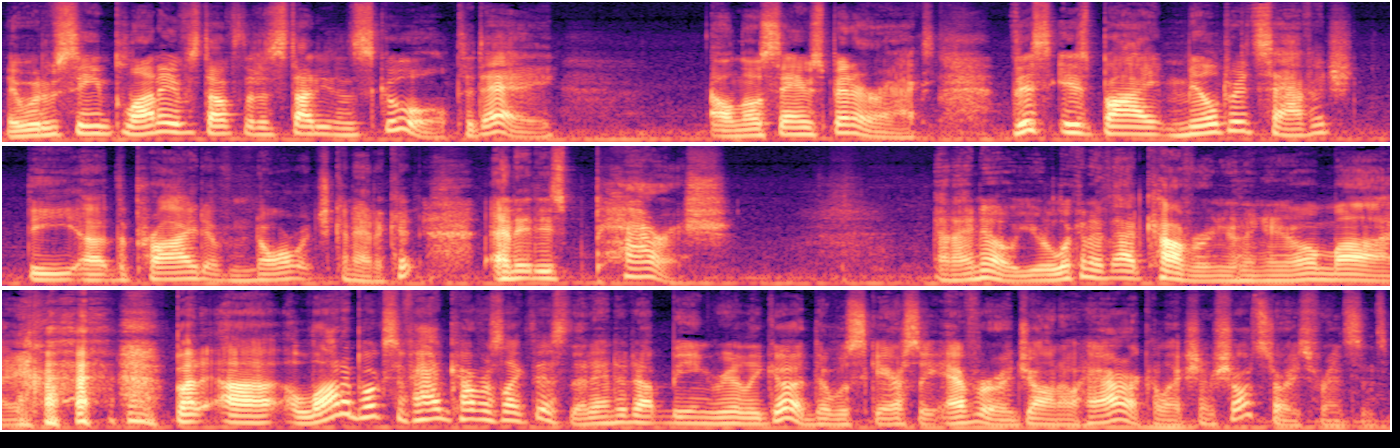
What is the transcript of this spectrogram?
they would have seen plenty of stuff that is studied in school today on those same spinner racks. This is by Mildred Savage, the, uh, the pride of Norwich, Connecticut, and it is Parrish. And I know you're looking at that cover and you're thinking, oh my. but uh, a lot of books have had covers like this that ended up being really good. There was scarcely ever a John O'Hara collection of short stories, for instance,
